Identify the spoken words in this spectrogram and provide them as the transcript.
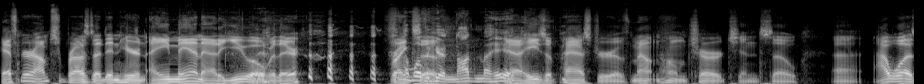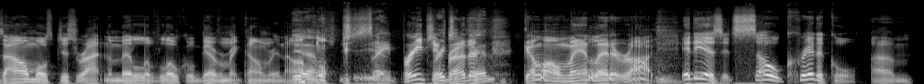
Hefner, I'm surprised I didn't hear an amen out of you over there. I'm over here nodding my head. Yeah, he's a pastor of Mountain Home Church, and so uh, I was. I almost just right in the middle of local government comment. I Yeah. almost just say, "Preach it, Preach brother! man." Come on, man, let it rock." It is. It's so critical. Um,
